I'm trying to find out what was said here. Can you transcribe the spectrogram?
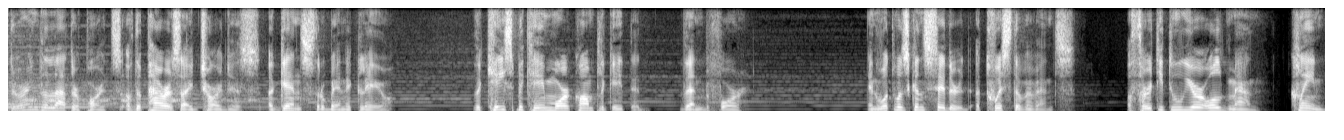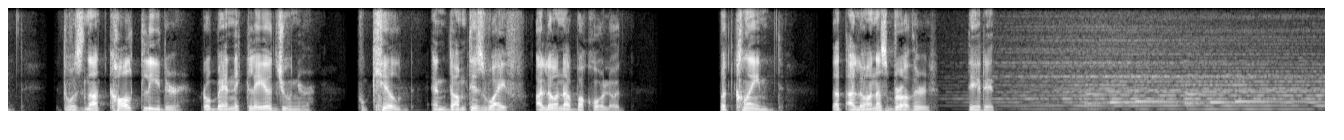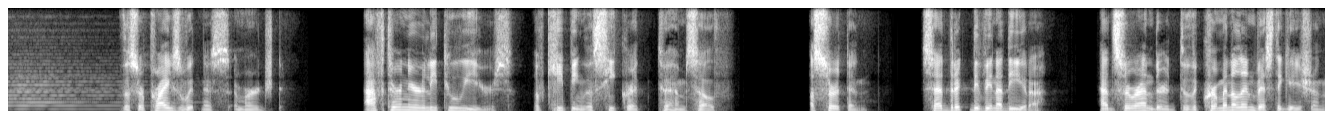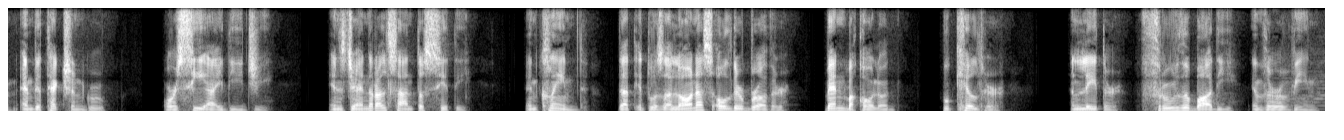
During the latter parts of the parricide charges against Ruben Ecleo, the case became more complicated than before. In what was considered a twist of events, a 32 year old man claimed it was not cult leader Ruben Ecleo Jr. who killed and dumped his wife Alona Bacolod, but claimed that Alona's brother did it. The surprise witness emerged. After nearly two years of keeping the secret to himself, a certain Cedric Divinadira had surrendered to the Criminal Investigation and Detection Group, or CIDG, in General Santos City and claimed that it was Alona's older brother, Ben Bacolod, who killed her and later threw the body in the ravine.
